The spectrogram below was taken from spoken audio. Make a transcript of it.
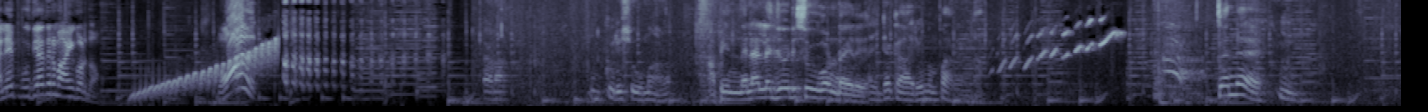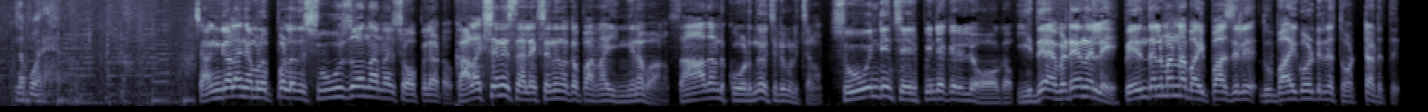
അല്ലെ പുതിയതിന് വാങ്ങിക്കൊടുത്തോ? എടാ എനിക്കൊരു ഷൂ വേണം. അപ്പൊ ഇന്നലെ അല്ല ജോലി ഷൂ കൊണ്ടായത് അതിന്റെ കാര്യമൊന്നും പറയണ്ട. തന്നെ. എന്നാ പോരെ. ചങ്കള നമ്മൾ ഇപ്പൊ ഉള്ളത് ഷൂസോ എന്ന് പറഞ്ഞ ഷോപ്പിലാട്ടോ കളക്ഷൻ സെലക്ഷൻ എന്നൊക്കെ പറഞ്ഞാൽ ഇങ്ങനെ വേണം. സാധനം കൊടുന്ന് വെച്ചിട്ട് വിളിച്ചണം. ഷൂവിന്റെയും ചെരുപ്പിന്റെ ഒക്കെ ഒരു ലോകം. ഇത് എവിടെയെന്നല്ലേ? പെരിന്തൽമണ്ണ ബൈപ്പാസിൽ ദുബായ് ഗോൾഡിന്റെ തൊട്ടടുത്ത്.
